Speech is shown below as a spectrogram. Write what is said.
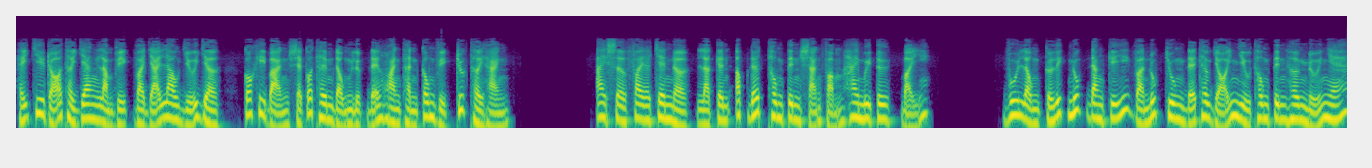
Hãy chia rõ thời gian làm việc và giải lao giữa giờ, có khi bạn sẽ có thêm động lực để hoàn thành công việc trước thời hạn. Icer Fire Channel là kênh update thông tin sản phẩm 24/7. Vui lòng click nút đăng ký và nút chuông để theo dõi nhiều thông tin hơn nữa nhé.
